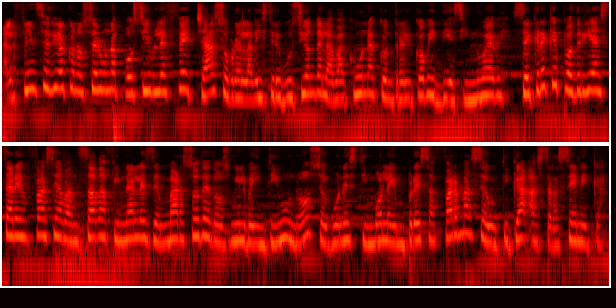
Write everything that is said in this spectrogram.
Al fin se dio a conocer una posible fecha sobre la distribución de la vacuna contra el COVID-19. Se cree que podría estar en fase avanzada a finales de marzo de 2021, según estimó la empresa farmacéutica AstraZeneca.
